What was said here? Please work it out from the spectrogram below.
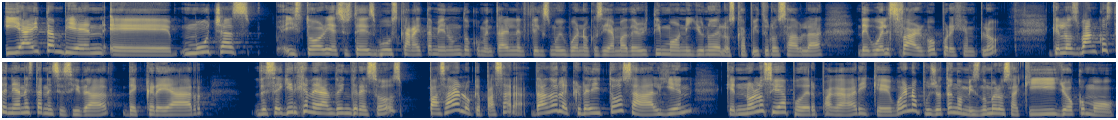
Y hay también eh, muchas historias, si ustedes buscan, hay también un documental en Netflix muy bueno que se llama Dirty Money y uno de los capítulos habla de Wells Fargo, por ejemplo, que los bancos tenían esta necesidad de crear, de seguir generando ingresos pasara lo que pasara, dándole créditos a alguien que no los iba a poder pagar y que, bueno, pues yo tengo mis números aquí, yo como,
